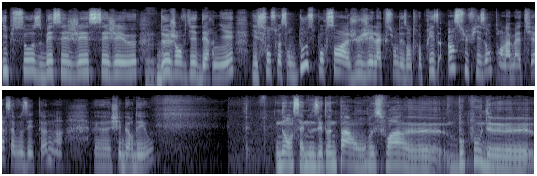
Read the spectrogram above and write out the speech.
Ipsos, BCG, CGE mm. de janvier dernier. Ils sont 72% à juger l'action des entreprises insuffisante en la matière. Ça vous étonne euh, chez Burdeo? Non, ça ne nous étonne pas. On reçoit euh, beaucoup, de,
